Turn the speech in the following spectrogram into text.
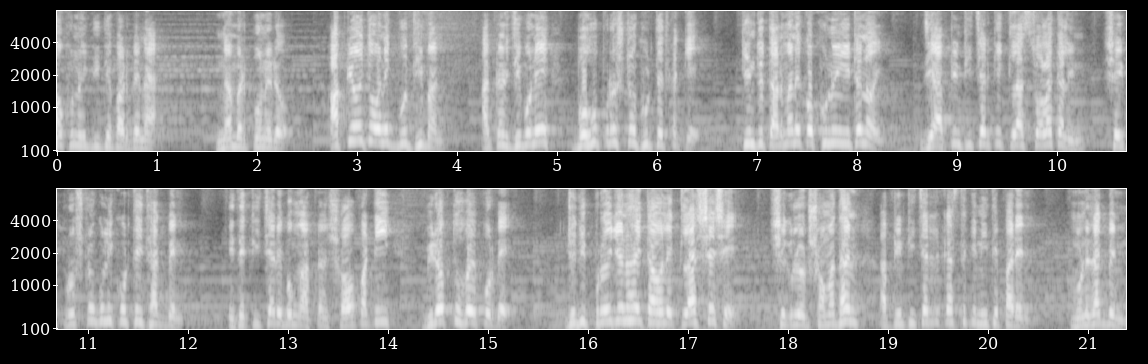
কখনোই দিতে পারবে না। নাম্বার পনেরো, আপনি হয়তো অনেক বুদ্ধিমান, আপনার জীবনে বহু প্রশ্ন ঘুরতে থাকে, কিন্তু তার মানে কখনোই এটা নয় যে আপনি টিচারকে ক্লাস চলাকালীন সেই প্রশ্নগুলি করতেই থাকবেন। এতে টিচার এবং আপনার সহপাঠী বিরক্ত হয়ে পড়বে। যদি প্রয়োজন হয় তাহলে ক্লাস শেষে সেগুলোর সমাধান আপনি টিচারের কাছ থেকে নিতে পারেন। মনে রাখবেন,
